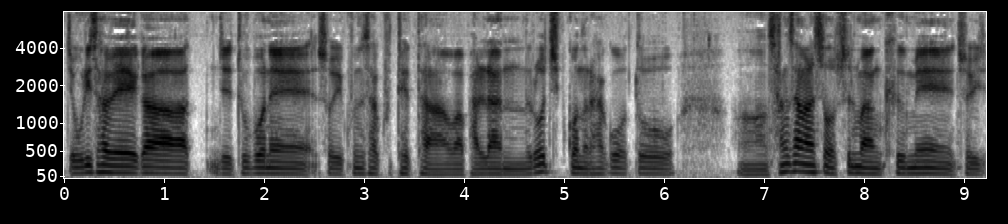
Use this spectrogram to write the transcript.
이제 우리 사회가 이제 두 번의 소위 군사 쿠데타와 반란으로 집권을 하고 또 어, 상상할 수 없을 만큼의 저희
